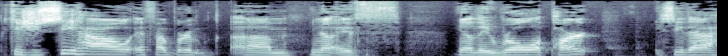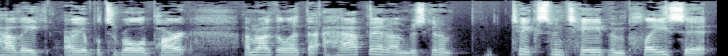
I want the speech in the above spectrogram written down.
because you see how if I were to, um, you know, if you know, they roll apart. You see that, how they are able to roll apart? I'm not going to let that happen. I'm just going to take some tape and place it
